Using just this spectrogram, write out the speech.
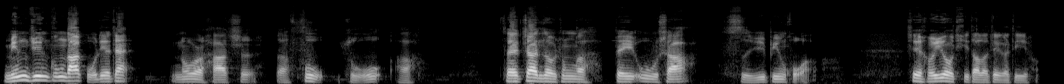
明军攻打古列寨，努尔哈赤的父祖啊，在战斗中啊被误杀，死于冰火。这回又提到了这个地方，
